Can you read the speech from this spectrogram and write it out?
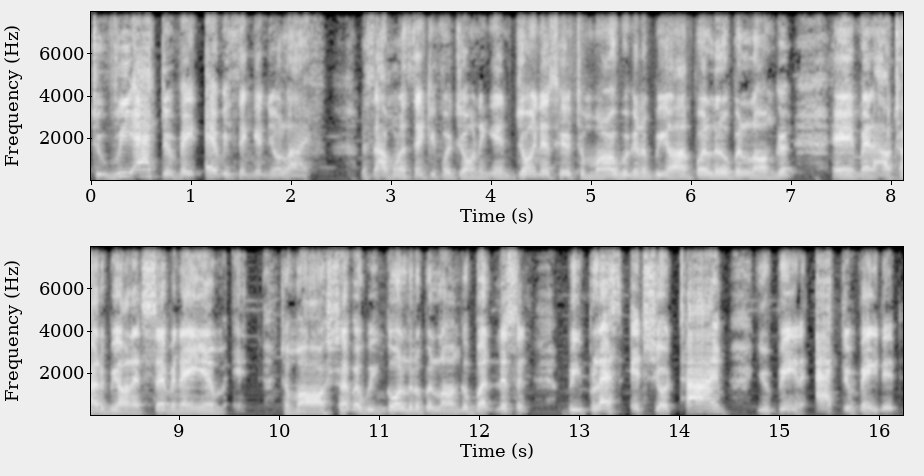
to reactivate everything in your life. Listen, I want to thank you for joining in. Join us here tomorrow. We're going to be on for a little bit longer. Amen. I'll try to be on at 7 a.m. tomorrow so that we can go a little bit longer. But listen, be blessed. It's your time. You're being activated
